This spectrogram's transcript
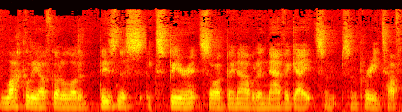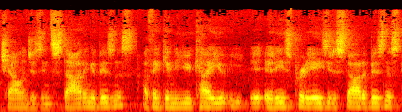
luckily I've got a lot of business experience, so I've been able to navigate some, some pretty tough challenges in starting a business. I think in the UK, you, it is pretty easy to start a business.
